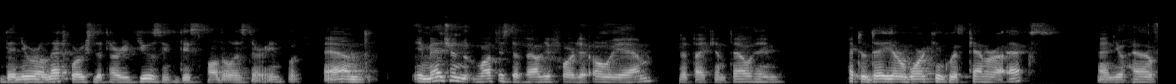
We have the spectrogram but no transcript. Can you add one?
the neural networks that are using this model as their input. And imagine what is the value for the OEM that I can tell him, hey, today you're working with camera X and you have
